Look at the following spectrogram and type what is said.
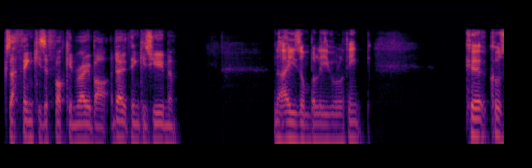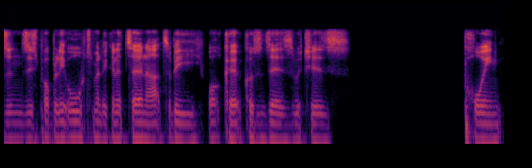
because I think he's a fucking robot. I don't think he's human. No, he's unbelievable. I think Kirk Cousins is probably ultimately going to turn out to be what Kirk Cousins is, which is point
